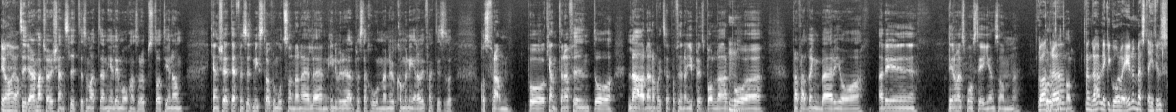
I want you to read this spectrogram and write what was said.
Ja, ja. tidigare matcher har det känts lite som att en hel del målchanser har uppstått genom kanske ett defensivt misstag från motståndarna eller en individuell prestation. Men nu kombinerar vi faktiskt oss fram på kanterna fint och Ladan har faktiskt ett par fina djupledsbollar Mm. på eh, framförallt Wängberg och ja, det, är, det är de här små stegen som Och går åt rätt andra, håll. andra halvlek igår var ju den bästa hittills.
